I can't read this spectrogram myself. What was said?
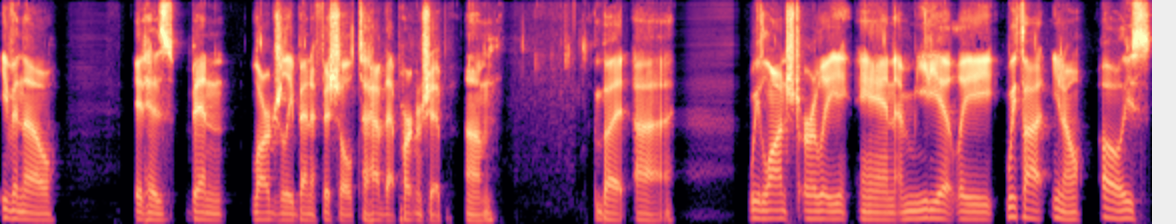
even though it has been largely beneficial to have that partnership. Um, but uh, we launched early and immediately we thought, you know, oh, these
